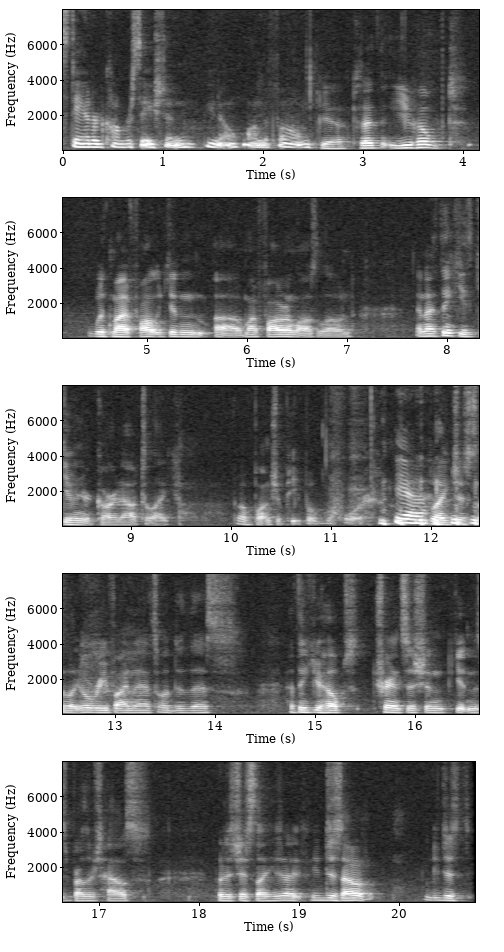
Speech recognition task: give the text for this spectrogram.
standard conversation, you know, on the phone. Yeah, because I th- you helped with my father getting uh, my father-in-law's loan, and I think he's given your card out to like a bunch of people before, Yeah. like just to like oh refinance, I'll do this. I think you helped transition getting his brother's house, but it's just like he's like, you just out, you just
